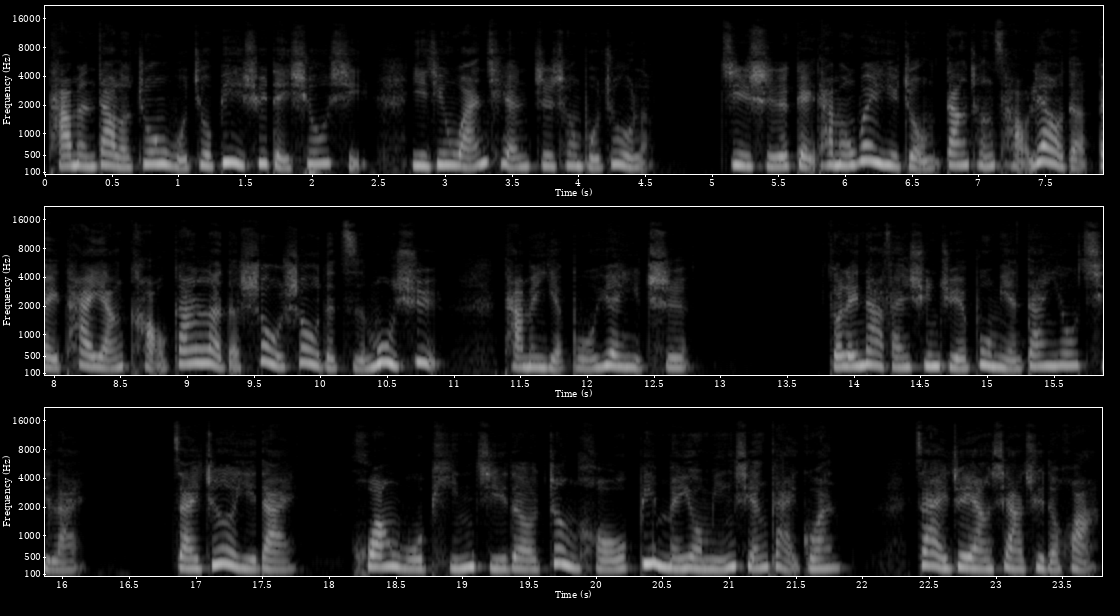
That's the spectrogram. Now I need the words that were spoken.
他们到了中午就必须得休息，已经完全支撑不住了。即使给他们喂一种当成草料的、被太阳烤干了的瘦瘦的紫苜蓿，他们也不愿意吃。格雷纳凡勋爵不免担忧起来。在这一带，荒芜贫瘠的郑侯并没有明显改观。再这样下去的话，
